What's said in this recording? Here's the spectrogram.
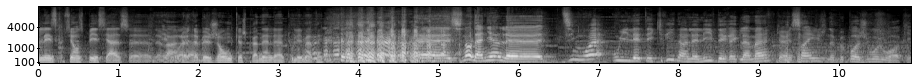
l'inscription spéciale euh, devant voilà. l'autobus jaune que je prenais là, tous les matins. Euh, sinon, Daniel, euh, dis-moi où il est écrit dans le livre des règlements qu'un singe ne peut pas jouer au hockey.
